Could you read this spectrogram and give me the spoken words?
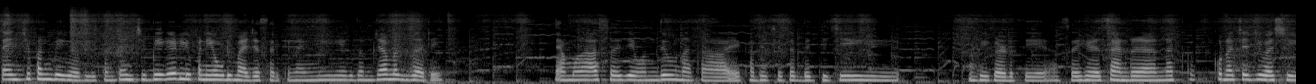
त्यांची पण बिघडली पण त्यांची बिघडली पण एवढी माझ्यासारखी नाही. मी एकदम जामच झाले. त्यामुळं असं जेवण देऊ नका एखाद्याच्या तब्येतीची बिघडते. असं हेळसांड नका कुणाच्या जीवाशी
